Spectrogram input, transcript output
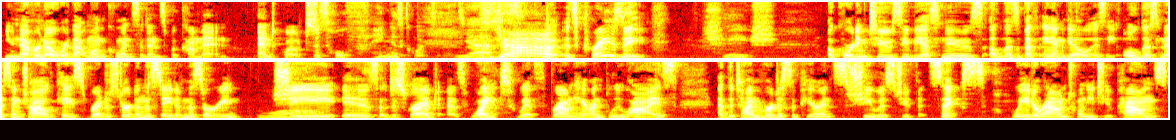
You never know where that one coincidence would come in. End quote. This whole thing is coincidence. Yeah. Yeah, it's crazy. Sheesh. According to CBS News, Elizabeth Ann Gill is the oldest missing child case registered in the state of Missouri. She is described as white with brown hair and blue eyes. At the time of her disappearance, she was two foot six, weighed around 22 pounds,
